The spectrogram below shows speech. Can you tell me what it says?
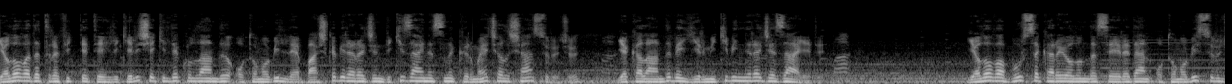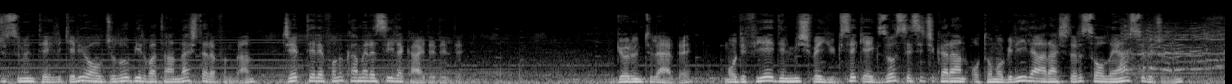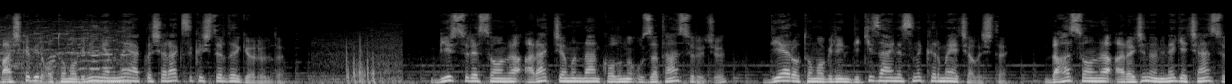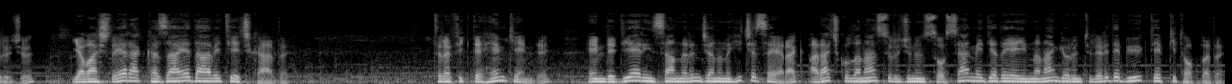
Yalova'da trafikte tehlikeli şekilde kullandığı otomobille başka bir aracın dikiz aynasını kırmaya çalışan sürücü, yakalandı ve 22 bin lira ceza yedi. Yalova-Bursa karayolunda seyreden otomobil sürücüsünün tehlikeli yolculuğu bir vatandaş tarafından cep telefonu kamerasıyla kaydedildi. Görüntülerde, modifiye edilmiş ve yüksek egzoz sesi çıkaran otomobiliyle araçları sollayan sürücünün, başka bir otomobilin yanına yaklaşarak sıkıştırdığı görüldü. Bir süre sonra araç camından kolunu uzatan sürücü, diğer otomobilin dikiz aynasını kırmaya çalıştı. Daha sonra aracın önüne geçen sürücü, yavaşlayarak kazaya davetiye çıkardı. Trafikte hem kendi, hem de diğer insanların canını hiçe sayarak araç kullanan sürücünün sosyal medyada yayınlanan görüntüleri de büyük tepki topladı.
